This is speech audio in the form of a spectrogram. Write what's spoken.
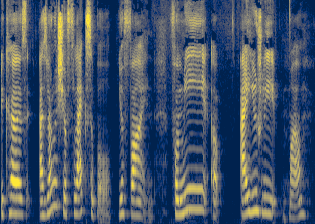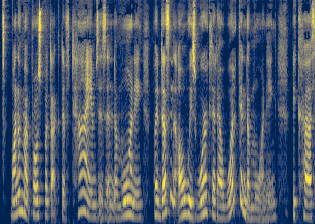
Because as long as you're flexible, you're fine. For me, uh, I usually, well, one of my most productive times is in the morning, but it doesn't always work that I work in the morning because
